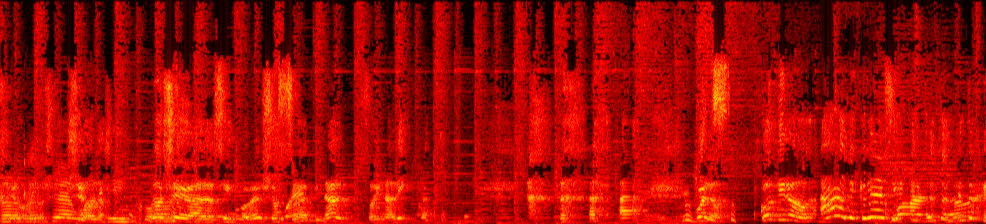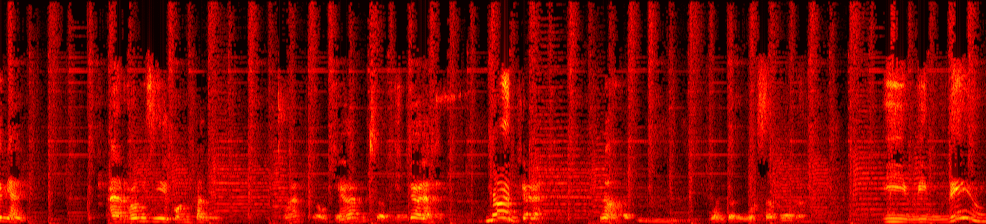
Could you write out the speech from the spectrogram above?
No, no llego al 5. No llega a los 5, ¿ves? Yo soy al final, soy una adicta. bueno, continuamos. Ah, les quería decir, esto, esto- esto es genial. A ver, Romy sigue contando. A ver, ¿llega? Llega la... no, la... No, Cuenta de WhatsApp, una. y video.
